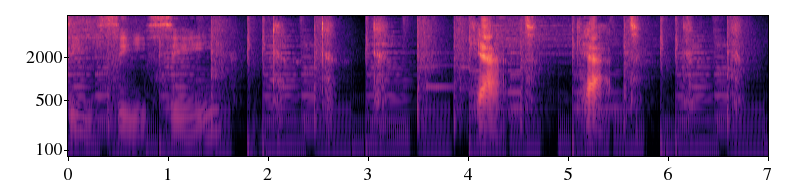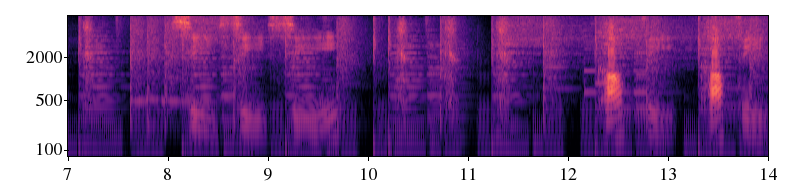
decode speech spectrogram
C C C. K K K Cat Cat. C C C. Coffee Coffee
